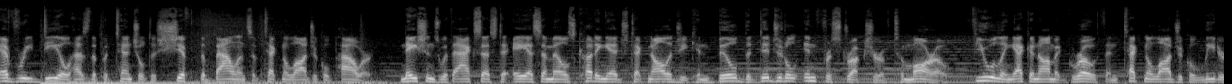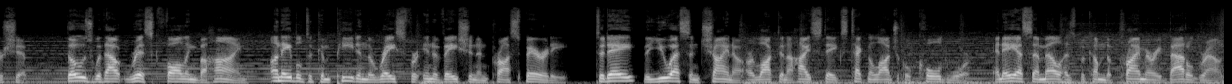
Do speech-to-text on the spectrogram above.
Every deal has the potential to shift the balance of technological power. Nations with access to ASML's cutting-edge technology can build the digital infrastructure of tomorrow, fueling economic growth and technological leadership. Those without risk falling behind, unable to compete in the race for innovation and prosperity. Today, the US and China are locked in a high-stakes technological Cold War, and ASML has become the primary battleground.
